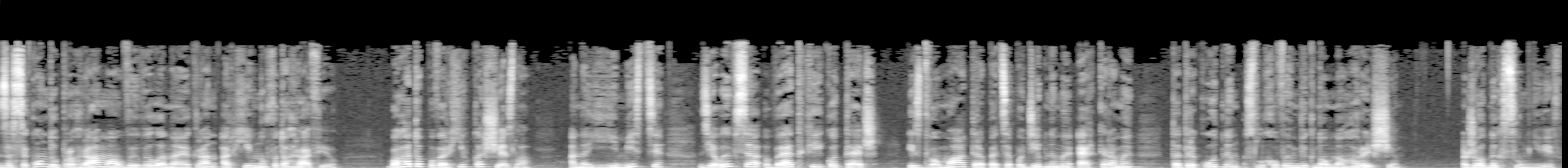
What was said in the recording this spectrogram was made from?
За секунду програма вивела на екран архівну фотографію. Багатоповерхівка щезла, а на її місці з'явився ветхий котедж із двома трапецеподібними еркерами та трикутним слуховим вікном на горищі. Жодних сумнівів.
